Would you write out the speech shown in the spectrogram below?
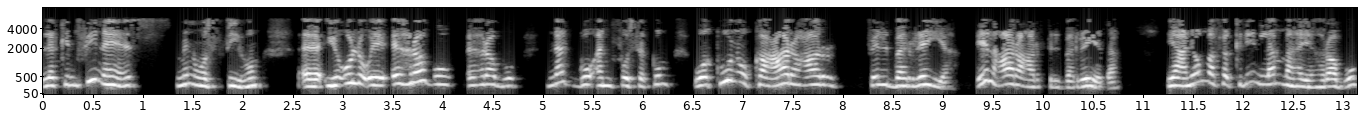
لكن في ناس من وسطيهم آه، يقولوا إيه؟ اهربوا اهربوا. نجوا أنفسكم وكونوا كعرعر في البرية. إيه العرعر في البرية ده؟ يعني هم فاكرين لما هيهربوا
